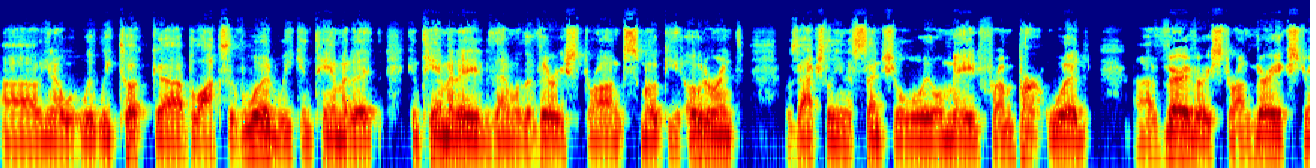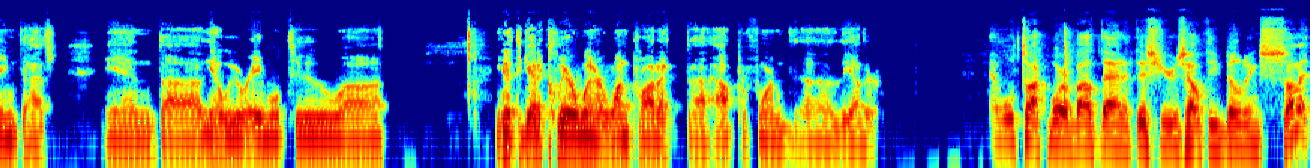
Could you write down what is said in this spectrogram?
Uh, you know, we, we took uh, blocks of wood. We contaminated contaminated them with a very strong smoky odorant. It was actually an essential oil made from burnt wood. Uh, very very strong, very extreme test. And uh, you know, we were able to uh, you know to get a clear winner. One product outperformed the other. And we'll talk more about that at this year's Healthy Buildings Summit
